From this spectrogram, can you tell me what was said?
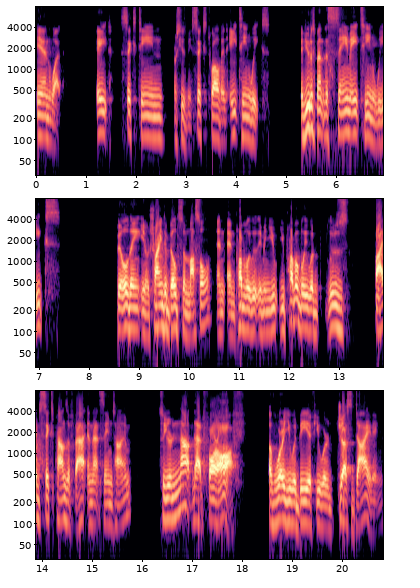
in what? Eight, 16, or excuse me, six, 12, and 18 weeks. If you'd have spent the same 18 weeks building, you know, trying to build some muscle and, and probably, I mean, you, you probably would lose five, six pounds of fat in that same time. So you're not that far off of where you would be if you were just dieting,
